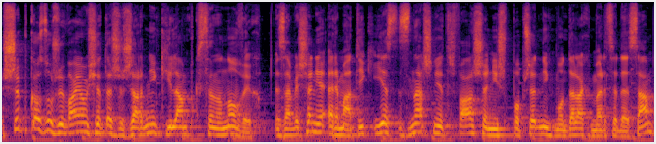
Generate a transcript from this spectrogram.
Szybko zużywają się też żarniki lamp ksenonowych. Zawieszenie Airmatic jest znacznie trwalsze niż w poprzednich modelach Mercedesa,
